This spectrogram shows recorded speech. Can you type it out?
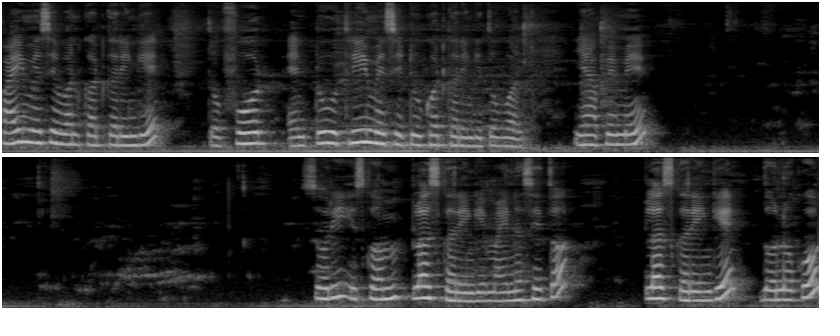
फाइव में से वन कट करेंगे तो फोर एंड टू थ्री में से टू कट करेंगे तो वन यहाँ पे मैं सॉरी इसको हम प्लस करेंगे। माइनस है तो प्लस करेंगे, दोनों को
